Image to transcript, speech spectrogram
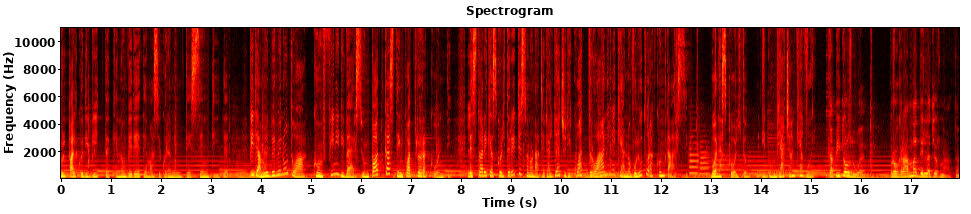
sul palco di Beat che non vedete ma sicuramente sentite, vi diamo il benvenuto a Confini Diversi, un podcast in quattro racconti. Le storie che ascolterete sono nate dal viaggio di quattro anime che hanno voluto raccontarsi. Buon ascolto e buon viaggio anche a voi. Capitolo 2. Programma della giornata.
